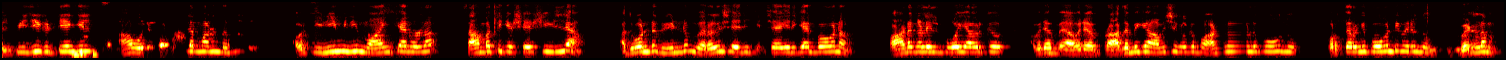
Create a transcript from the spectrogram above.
എൽ പി ജി കിട്ടിയെങ്കിൽ ആ ഒരു കൊല്ലമാണ് നിന്നത്. അവർക്ക് ഇനിയും ഇനിയും വാങ്ങിക്കാനുള്ള സാമ്പത്തിക ശേഷി ഇല്ല അതുകൊണ്ട് വീണ്ടും വിറക് ശേഖരി- ശേഖരിക്കാൻ പോകണം. പാടങ്ങളിൽ പോയി അവർക്ക് അവരെ അവരെ പ്രാഥമിക ആവശ്യങ്ങൾക്ക് പാടങ്ങളിൽ പോകുന്നു. പുറത്തിറങ്ങി പോകേണ്ടി വരുന്നു. വെള്ളം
